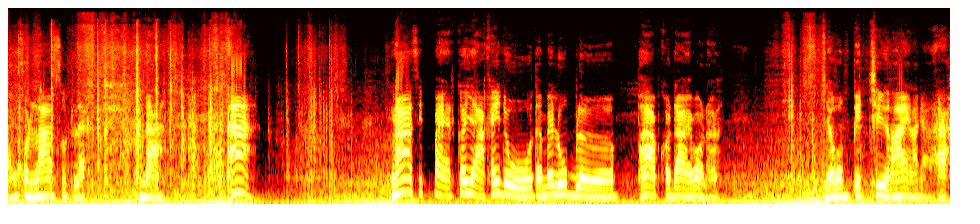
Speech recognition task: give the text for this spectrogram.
2 คนล่าสุดแล้วนะอะหน้า 18 ก็อยากให้ดูแต่ไม่รู้เบลอภาพเขาได้เปล่านะ เดี๋ยวผมปิดชื่อให้แล้วกันอะ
